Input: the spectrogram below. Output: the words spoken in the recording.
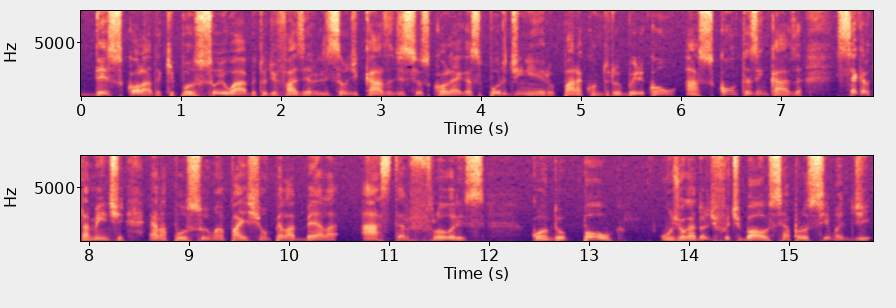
descolada que possui o hábito de fazer a lição de casa de seus colegas por dinheiro para contribuir com as contas em casa. Secretamente, ela possui uma paixão pela bela Aster Flores. Quando Paul um jogador de futebol se aproxima de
